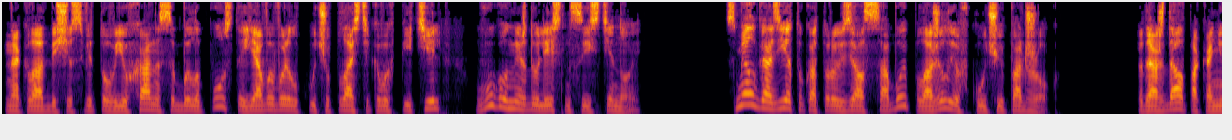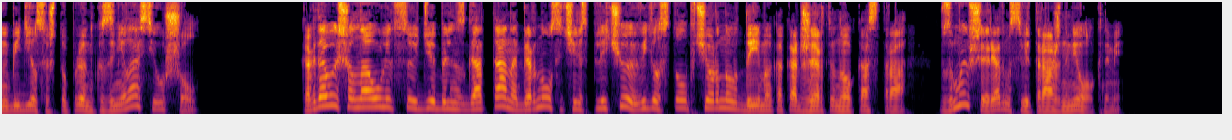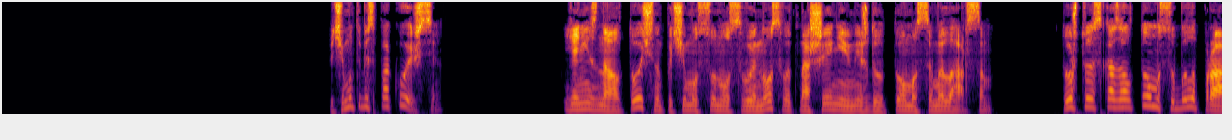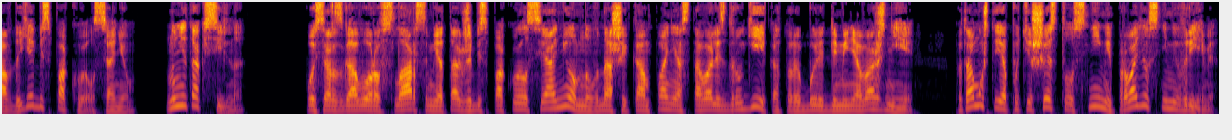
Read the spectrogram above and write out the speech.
На кладбище святого Юханеса было пусто, и я вывалил кучу пластиковых петель в угол между лестницей и стеной. Смял газету, которую взял с собой, положил ее в кучу и поджег. Подождал, пока не убедился, что пленка занялась, и ушел. Когда вышел на улицу Дёбельнсгаттан, обернулся через плечо и увидел столб черного дыма, как от жертвенного костра, взмывший рядом с витражными окнами. «Почему ты беспокоишься?» Я не знал точно, почему сунул свой нос в отношения между Томасом и Ларсом. То, что я сказал Томасу, было правдой, я беспокоился о нем. Но не так сильно. После разговоров с Ларсом я также беспокоился о нем, но в нашей компании оставались другие, которые были для меня важнее, потому что я путешествовал с ними, проводил с ними время.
